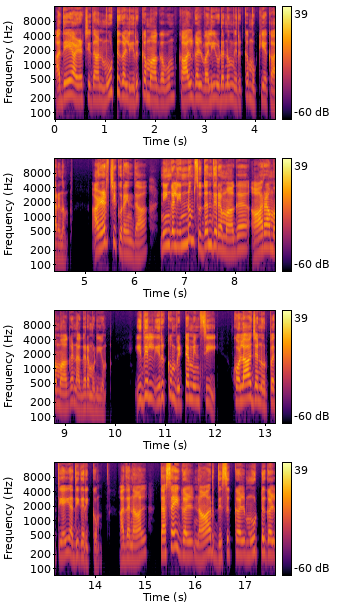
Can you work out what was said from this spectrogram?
அதே அழற்சிதான் மூட்டுகள் இறுக்கமாகவும் கால்கள் வலியுடனும் இருக்க முக்கிய காரணம். அழற்சி குறைந்தா நீங்கள் இன்னும் சுதந்திரமாக ஆராமமாக நகர முடியும். இதில் இருக்கும் விட்டமின் சி கொலாஜன் உற்பத்தியை அதிகரிக்கும். அதனால் தசைகள் நார் திசுக்கள் மூட்டுகள்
